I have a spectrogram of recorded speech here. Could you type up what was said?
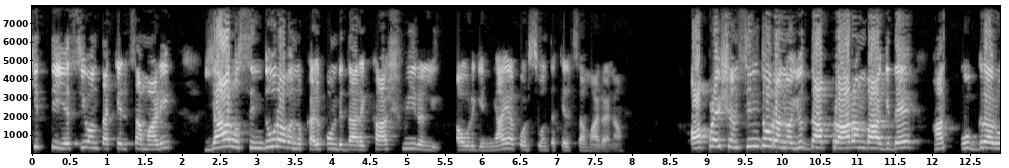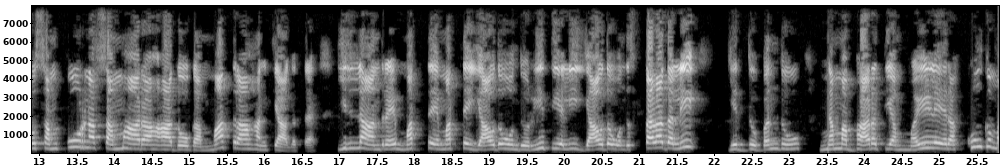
ಕಿತ್ತಿ ಎಸೆಯುವಂತ ಕೆಲಸ ಮಾಡಿ, ಯಾರು ಸಿಂಧೂರವನ್ನು ಕಳ್ಕೊಂಡಿದ್ದಾರೆ ಕಾಶ್ಮೀರಲ್ಲಿ? ಅವರಿಗೆ ನ್ಯಾಯ ಕೊಡಿಸುವಂತ ಕೆಲಸ ಮಾಡೋಣ. ಆಪರೇಷನ್ ಸಿಂಧೂರ್ ಅನ್ನೋ ಯುದ್ಧ ಪ್ರಾರಂಭ ಆಗಿದೆ. ಉಗ್ರರು ಸಂಪೂರ್ಣ ಸಂಹಾರ ಆದೋಗ ಮಾತ್ರ ಅಂತ್ಯ ಆಗತ್ತೆ. ಇಲ್ಲ ಅಂದ್ರೆ ಮತ್ತೆ ಮತ್ತೆ ಯಾವುದೋ ಒಂದು ರೀತಿಯಲ್ಲಿ ಯಾವುದೋ ಒಂದು ಸ್ಥಳದಲ್ಲಿ ಎದ್ದು ಬಂದು ನಮ್ಮ ಭಾರತೀಯ ಮಹಿಳೆಯರ ಕುಂಕುಮ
